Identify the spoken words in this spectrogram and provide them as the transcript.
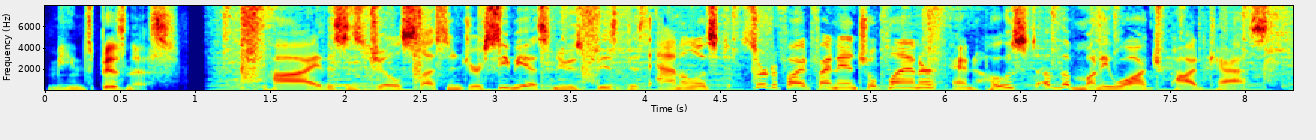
means business. Hi, this is Jill Schlesinger, CBS News business analyst, certified financial planner, and host of the Money Watch podcast.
